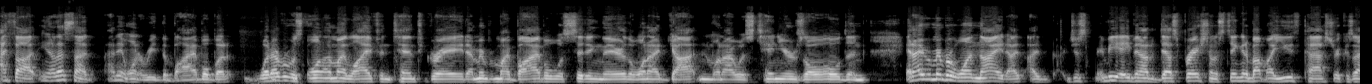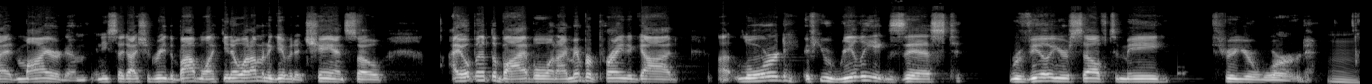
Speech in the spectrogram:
I thought, you know, that's not, I didn't want to read the Bible, but whatever was going on in my life in 10th grade, I remember my Bible was sitting there, the one I'd gotten when I was 10 years old. And, and I remember one night, I, I just, maybe even out of desperation, I was thinking about my youth pastor because I admired him. And he said, I should read the Bible. I'm like, you know what? I'm going to give it a chance. So I opened up the Bible and I remember praying to God, uh, Lord, if you really exist, reveal yourself to me through your word. Mm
